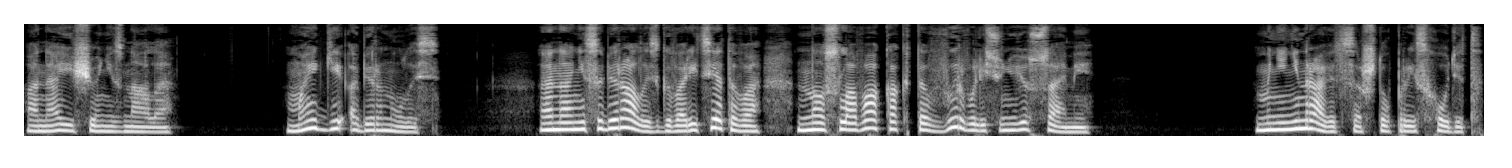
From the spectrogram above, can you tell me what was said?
она еще не знала. Мэгги обернулась. Она не собиралась говорить этого, но слова как-то вырвались у нее сами. «Мне не нравится, что происходит».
